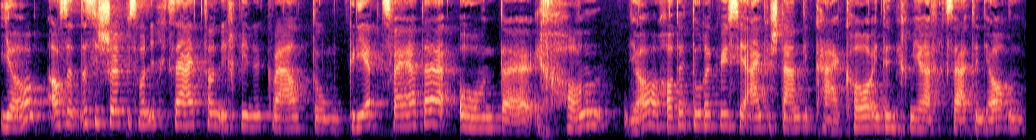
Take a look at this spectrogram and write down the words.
Ja, also das ist schon etwas, was ich gesagt habe. Ich bin nicht gewählt, um geliebt zu werden. Und äh, ich habe ja, ich habe dort eine gewisse Eigenständigkeit gehabt, indem ich mir einfach gesagt habe, ja, und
